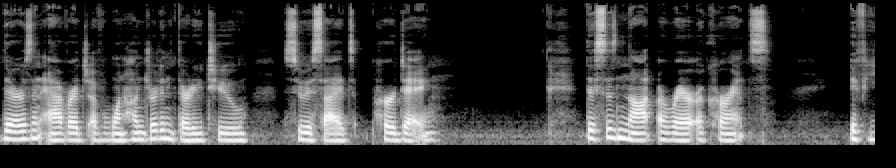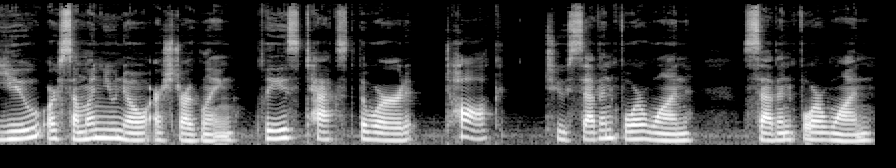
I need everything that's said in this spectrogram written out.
There is an average of 132 suicides per day. This is not a rare occurrence. If you or someone you know are struggling, please text the word TALK to 741 741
